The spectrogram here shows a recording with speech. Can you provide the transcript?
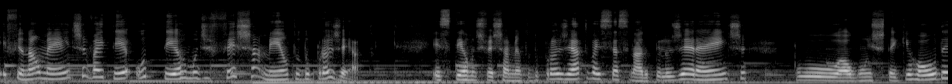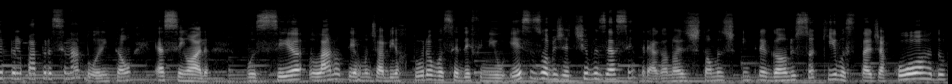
e finalmente vai ter o termo de fechamento do projeto. Esse termo de fechamento do projeto vai ser assinado pelo gerente por algum stakeholder e pelo patrocinador. Então, é assim, olha, você lá no termo de abertura você definiu esses objetivos e essa entrega. Nós estamos entregando isso aqui, você está de acordo?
